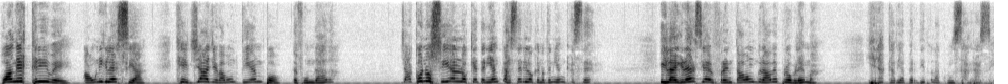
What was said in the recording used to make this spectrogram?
Juan escribe a una iglesia que ya llevaba un tiempo de fundada. Ya conocían lo que tenían que hacer y lo que no tenían que hacer. Y la iglesia enfrentaba un grave problema. Y era que había perdido la consagración.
